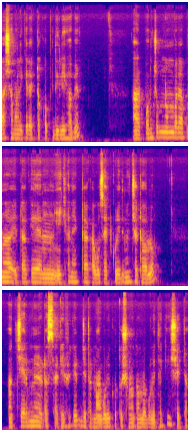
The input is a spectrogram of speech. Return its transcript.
বাসা মালিকের একটা কপি দিলেই হবে। আর পঞ্চম নম্বরে আপনারা এটাকে এইখানে একটা কাগজ অ্যাড করে দেবেন, সেটা হলো চেয়ারম্যানের একটা সার্টিফিকেট যেটা নাগরিকত্ব সনদ আমরা বলে থাকি, সেটা।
